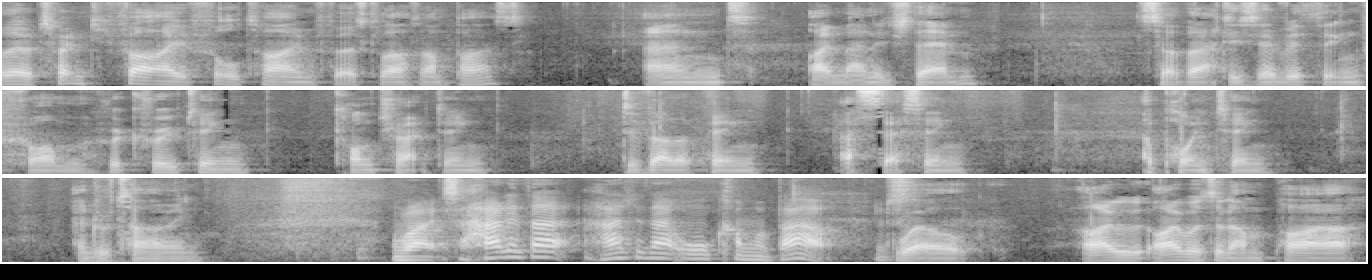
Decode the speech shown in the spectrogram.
There are 25 full time first class umpires, and I manage them. So that is everything from recruiting, contracting, developing, assessing, appointing, and retiring. Right. So how did that how did that all come about? Well, I, I was an umpire.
